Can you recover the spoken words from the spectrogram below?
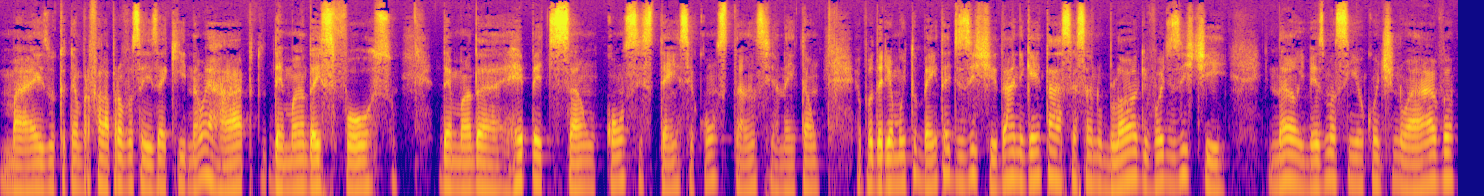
Mas o que eu tenho para falar para vocês é que não é rápido, demanda esforço, demanda repetição, consistência, constância, né? Então, eu poderia muito bem ter desistido. Ah, ninguém está acessando o blog, vou desistir. Não, e mesmo assim eu continuava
